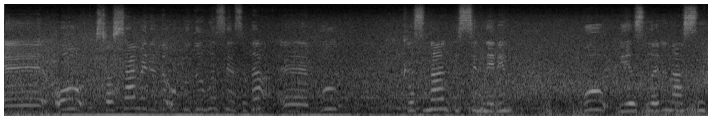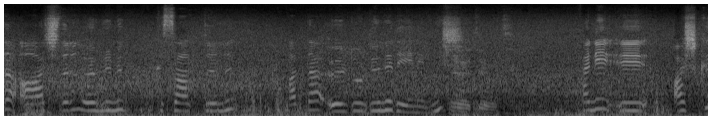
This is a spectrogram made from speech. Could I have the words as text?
e, o sosyal medyada okuduğumuz yazıda e, bu kazınan isimlerin bu yazıların aslında ağaçların ömrünü kısalttığını hatta öldürdüğüne değinilmiş. Evet evet. Hani e, aşkı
